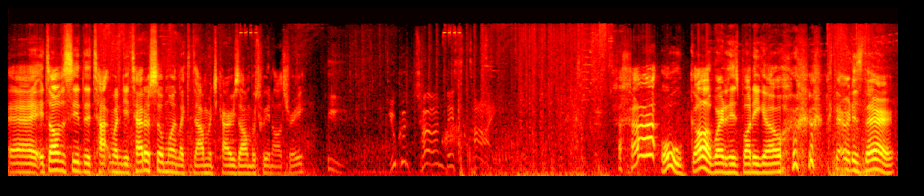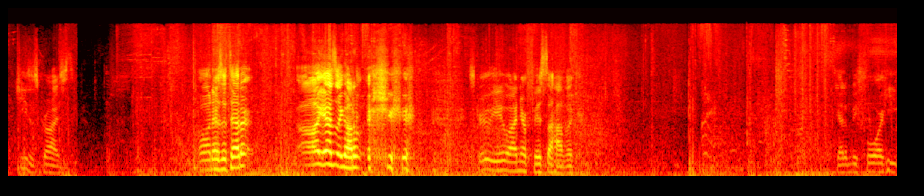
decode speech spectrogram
it's obviously the ta when you tether someone, like the damage carries on between all three. You could turn this tide. Oh god, where did his body go? there it is there. Jesus Christ. Oh, there's a tether. Oh yes, I got him. Screw you and your fist of havoc. Get him before he.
